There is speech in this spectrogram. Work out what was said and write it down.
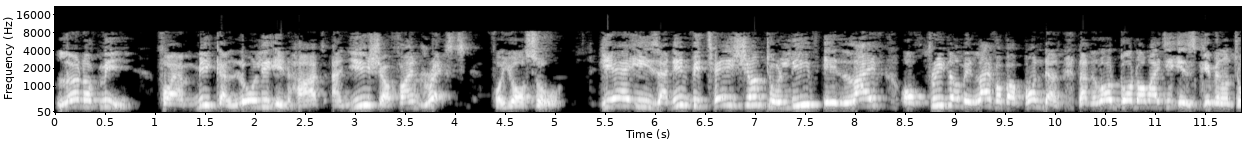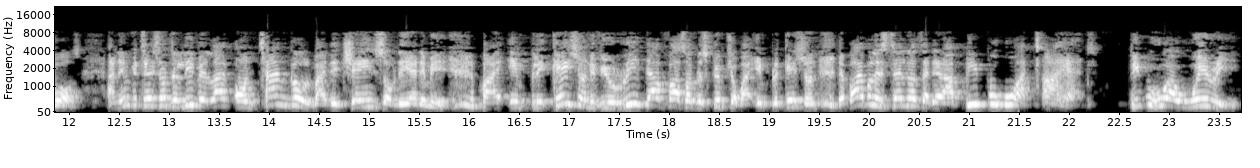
Learn of me, for I am meek and lowly in heart, and ye shall find rest for your soul. Here is an invitation to live a life of freedom, a life of abundance that the Lord God Almighty is giving unto us. An invitation to live a life untangled by the chains of the enemy. By implication, if you read that verse of the scripture by implication, the Bible is telling us that there are people who are tired, people who are weary,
